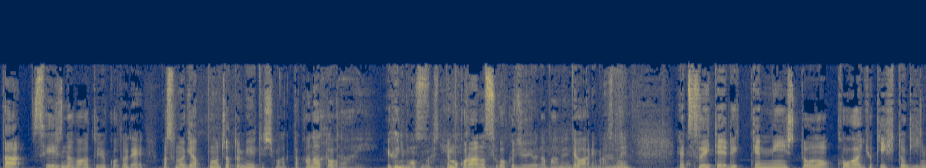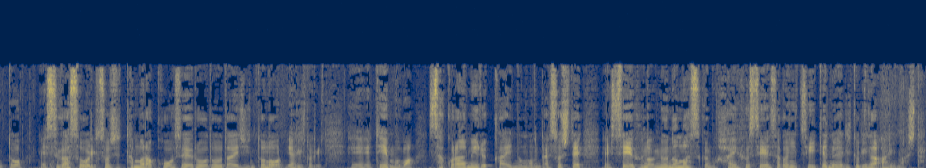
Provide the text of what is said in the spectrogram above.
た政治の側ということで、まあそのギャップもちょっと見えてしまったかなとはいいうふうにも思いました。でもこれはあのすごく重要な場面ではありますね。続いて立憲民主党の古賀幸人議員と菅総理、そして田村厚生労働大臣とのやりとり、えーテーマは桜を見る会の問題、そして政府の布マスクの配布政策についてのやりとりがありました。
